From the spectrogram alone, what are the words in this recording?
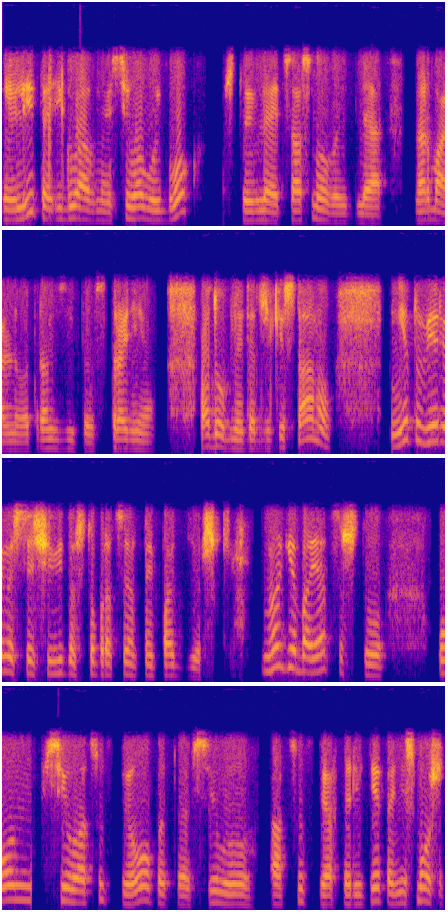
элита, и, главное, силовой блок что является основой для нормального транзита в стране, подобной Таджикистану, нет уверенности, очевидно, в стопроцентной поддержке. Многие боятся, что он в силу отсутствия опыта, в силу отсутствия авторитета не сможет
